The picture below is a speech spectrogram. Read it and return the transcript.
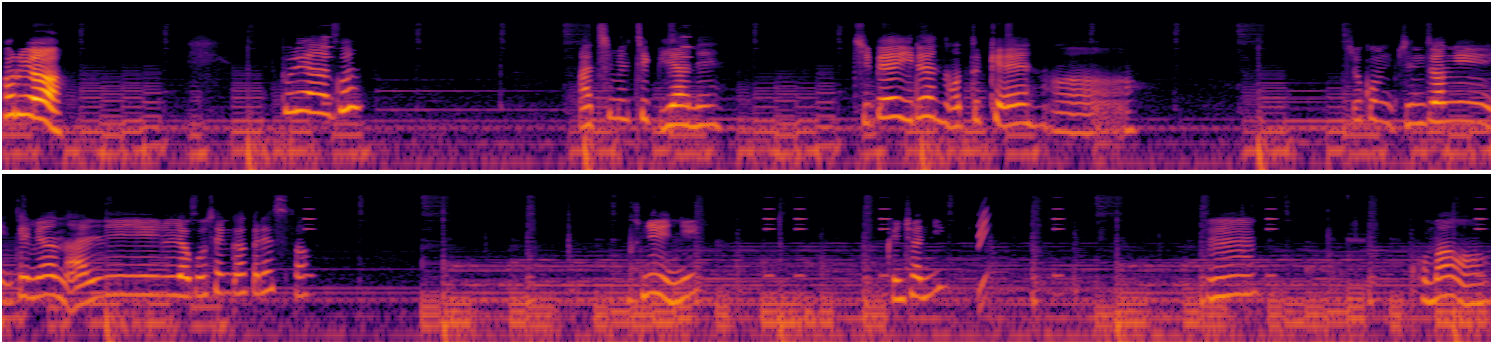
하루야! 뿌리하군 아침 일찍 미안해. 집에 일은 어떻게 어 조금 진정이 되면 알리려고 생각을 했어. 무슨 일 있니? 괜찮니? 음, 고마워.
